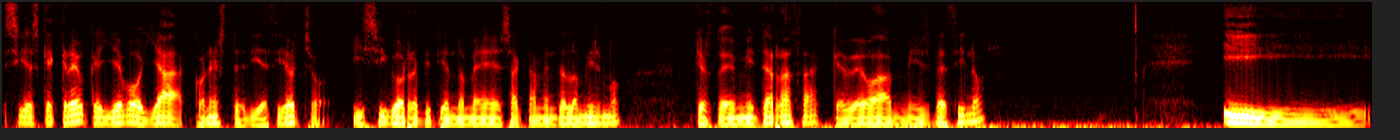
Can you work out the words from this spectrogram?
Si es que creo que llevo ya con este 18 y sigo repitiéndome exactamente lo mismo, que estoy en mi terraza, que veo a mis vecinos y,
